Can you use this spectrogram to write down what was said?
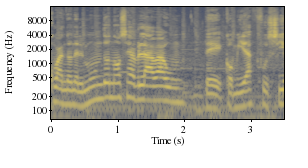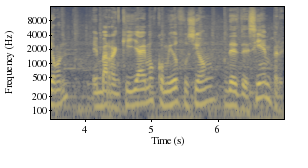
cuando en el mundo no se hablaba aún de comida fusión, en Barranquilla hemos comido fusión desde siempre.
